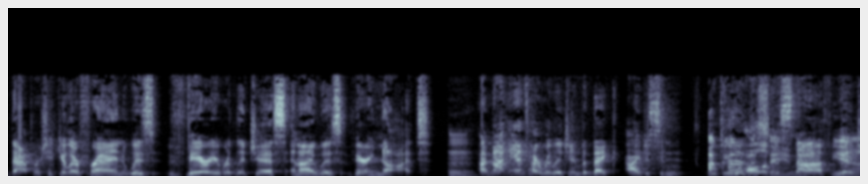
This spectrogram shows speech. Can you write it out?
that particular friend was very religious and I was very not. Mm. I'm not mm. anti-religion, but like I just didn't I'm do kinda the all of the stuff Yeah. that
